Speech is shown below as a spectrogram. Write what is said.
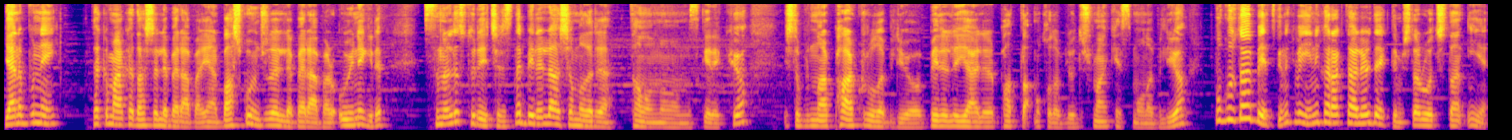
Yani bu ne? Takım arkadaşlarıyla beraber yani başka oyuncularla beraber oyuna girip sınırlı süre içerisinde belirli aşamaları tamamlamamız gerekiyor. İşte bunlar parkur olabiliyor, belirli yerleri patlatmak olabiliyor, düşman kesme olabiliyor. Bu güzel bir etkinlik ve yeni karakterleri de eklemişler o açıdan iyi.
